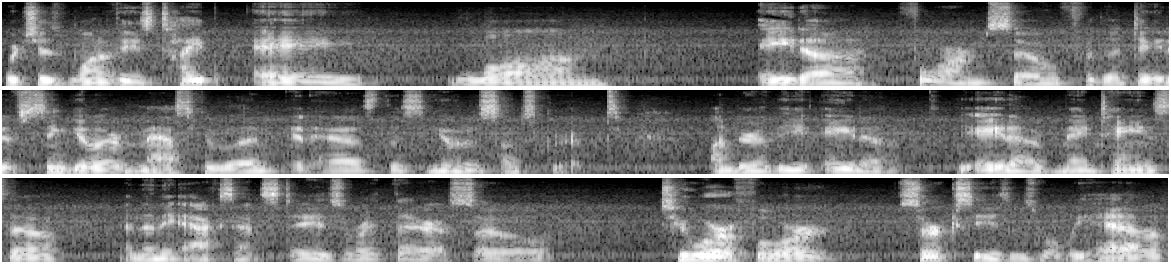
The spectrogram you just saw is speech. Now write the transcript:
which is one of these type A long eta forms. So for the dative singular masculine, it has this iota subscript under the eta. The eta maintains though, and then the accent stays right there. So two or four Xerxes is what we have,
